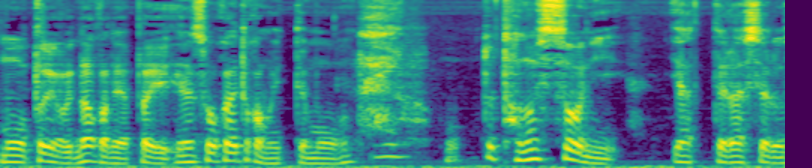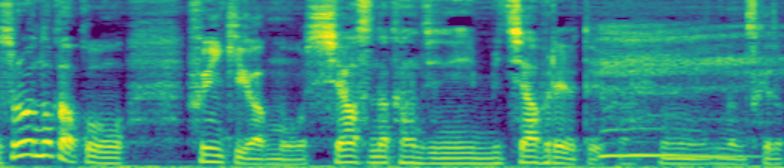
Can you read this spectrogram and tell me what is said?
もうとにかくなんかね、やっぱり演奏会とかも行っても、はい、本当に楽しそうにやってらっしゃる。それはなんかこう、雰囲気がもう幸せな感じに満ち溢れるというか、うん、なんですけど、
